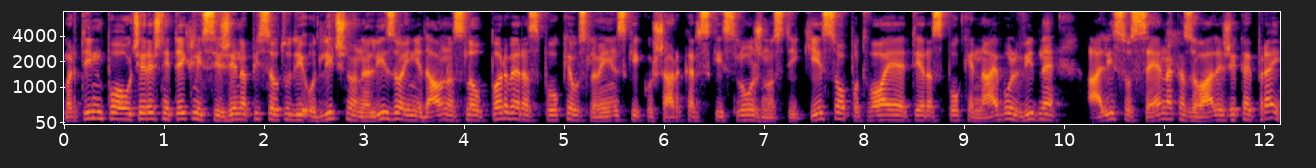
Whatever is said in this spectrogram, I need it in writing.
Martin, po včerajšnji tekmi si že napisal tudi odlično analizo in je dal naslov prve razpoke v slovenski košarkarski složnosti. Kje so po tvoje te razpoke najbolj vidne ali so se nakazovale že kaj prej?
